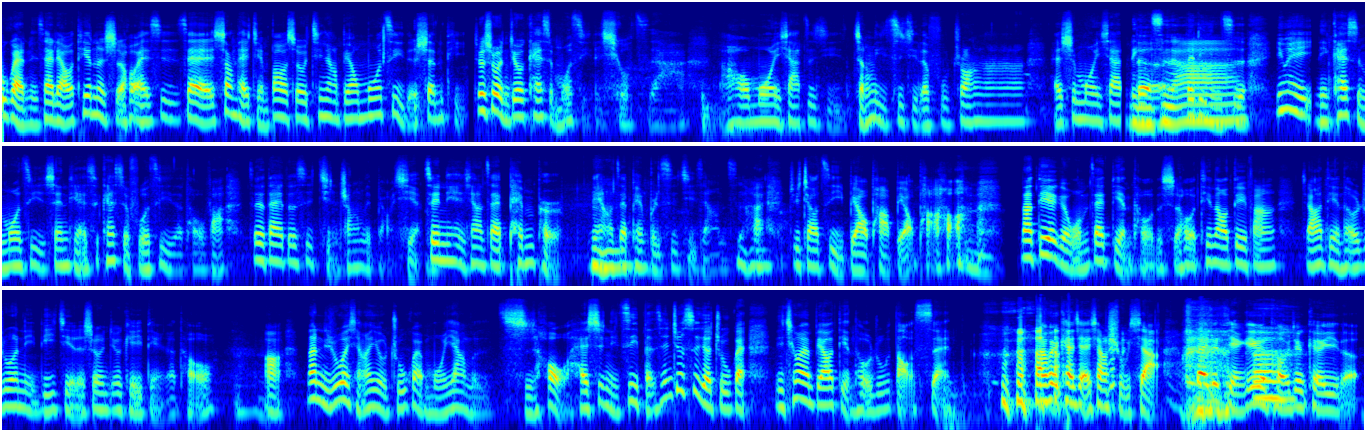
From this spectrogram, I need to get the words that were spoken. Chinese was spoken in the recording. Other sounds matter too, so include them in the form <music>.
不管你在聊天的时候，还是在上台简报的时候，尽量不要摸自己的身体。就说你就开始摸自己的袖子啊，然后摸一下自己，整理自己的服装啊，还是摸一下领子啊的领子。因为你开始摸自己身体，还是开始抚自己的头发，这个大家都是紧张的表现。所以你很像在 pamper，你好像在 pamper 自己这样子，哈、就叫自己不要怕，不要怕哈。那第二个，我们在点头的时候，听到对方讲要点头，如果你理解的时候，你就可以点个头。啊，那你如果想要有主管模样的时候，还是你自己本身就是个主管，你千万不要点头如捣蒜，<laughs> 那会看起来像属下，大家就点一个头就可以了。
